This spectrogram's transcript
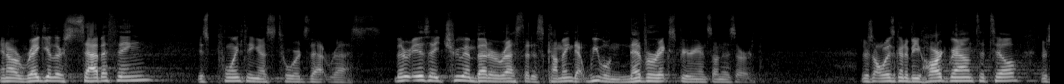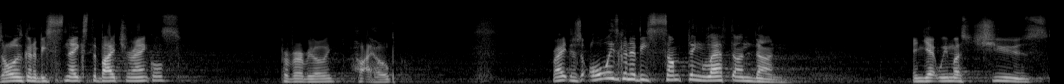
and our regular Sabbathing is pointing us towards that rest. There is a true and better rest that is coming that we will never experience on this earth. There's always going to be hard ground to till, there's always going to be snakes to bite your ankles, proverbially, I hope. Right? There's always going to be something left undone. And yet we must choose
